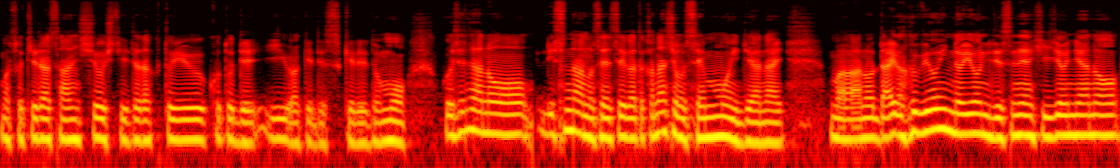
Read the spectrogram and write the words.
まあ、そちら参照していただくということでいいわけですけれども、これ先生、あの、リスナーの先生方、必ずしも専門医ではない、まあ、あの大学病院のようにですね非常にあの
